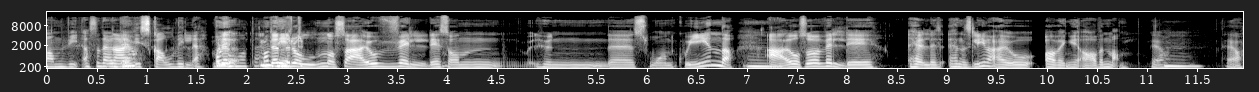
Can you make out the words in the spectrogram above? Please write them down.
man vil Altså det er jo Nei. det de skal ville. Den, måte. Den rollen også er jo veldig sånn Hun eh, Swan Queen, da, Mm. er jo også veldig hele, Hennes liv er jo avhengig av en mann. Mm. ja.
